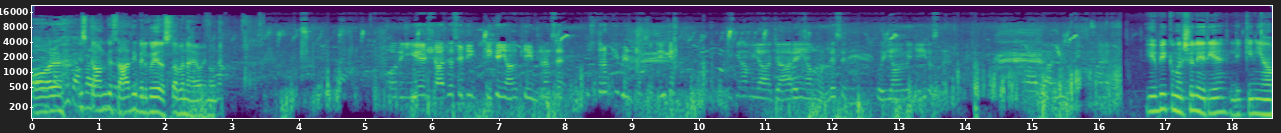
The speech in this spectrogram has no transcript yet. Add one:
और इस टाउन के साथ ही बिल्कुल ये रास्ता बनाया हुआ इन्होंने। और ये शारजा सिटी ठीक है यहाँ की एंट्रेंस है। उस तरफ़ की भी एंट्रेंस है ठीक है? क्योंकि हम यहाँ जा रहे हैं यहाँ मोहल्ले से तो यहाँ का यही रास्ता है। ये भी एक कमर्शियल एरिया है लेकिन यहाँ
